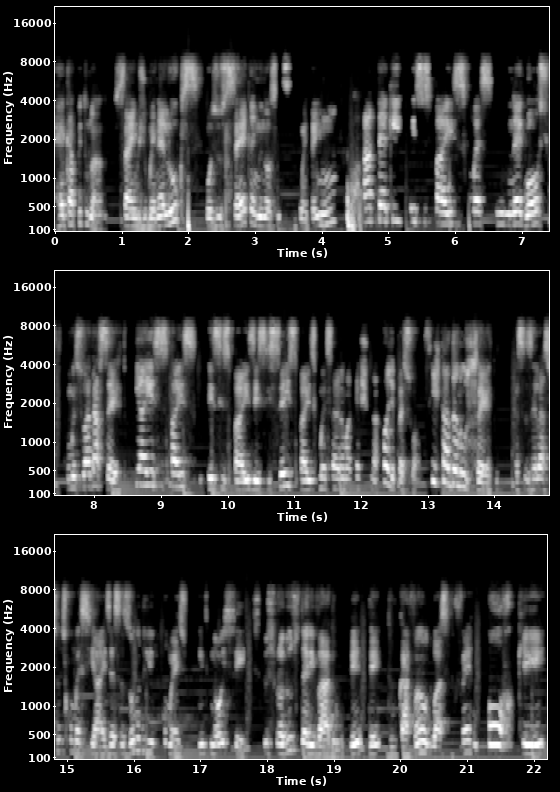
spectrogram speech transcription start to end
Recapitulando, saímos do Benelux, depois o SECA em 1951, até que esses países o negócio começou a dar certo. E aí esses países, esses países, esses seis países começaram a questionar. Olha, pessoal, se está dando certo essas relações comerciais, essa zona de livre comércio entre nós seis, dos produtos derivados de, de, do carvão, do ácido ferro, por que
